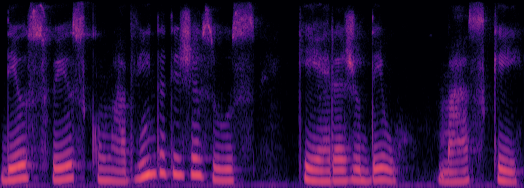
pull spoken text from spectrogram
Deus fez com a vinda de Jesus, que era judeu, mas que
